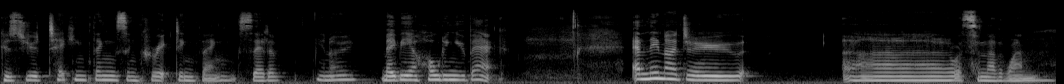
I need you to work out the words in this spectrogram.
because you're taking things and correcting things that are, you know, maybe are holding you back. And then I do, uh, what's another one?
